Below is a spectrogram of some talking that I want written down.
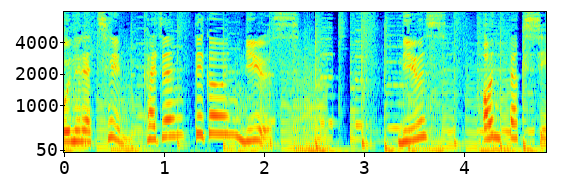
오늘 아침 가장 뜨거운 뉴스 뉴스 언박싱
